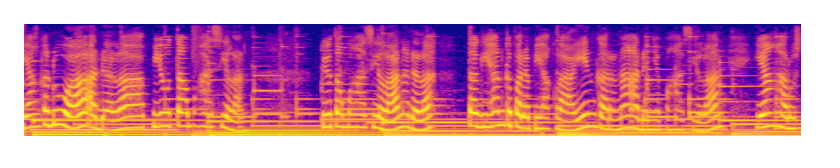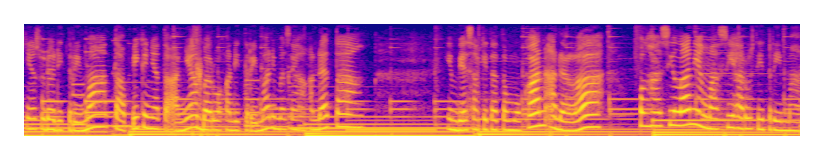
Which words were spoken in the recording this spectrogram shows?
yang kedua adalah piutang penghasilan. Piutang penghasilan adalah tagihan kepada pihak lain karena adanya penghasilan yang harusnya sudah diterima tapi kenyataannya baru akan diterima di masa yang akan datang. Yang biasa kita temukan adalah penghasilan yang masih harus diterima.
